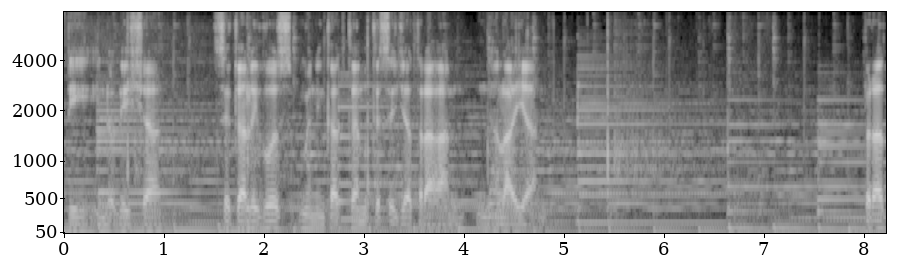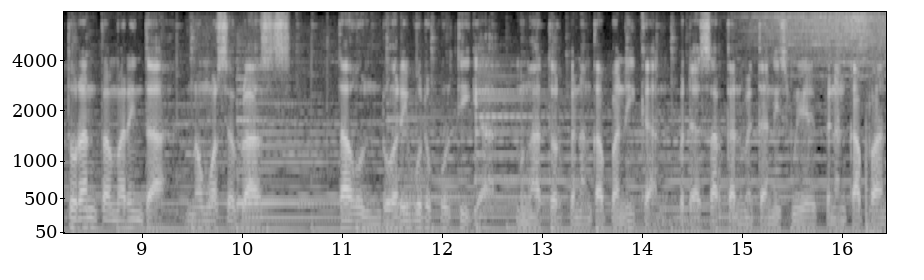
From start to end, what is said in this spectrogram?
di Indonesia sekaligus meningkatkan kesejahteraan nelayan. Peraturan Pemerintah Nomor 11 tahun 2023 mengatur penangkapan ikan berdasarkan mekanisme penangkapan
